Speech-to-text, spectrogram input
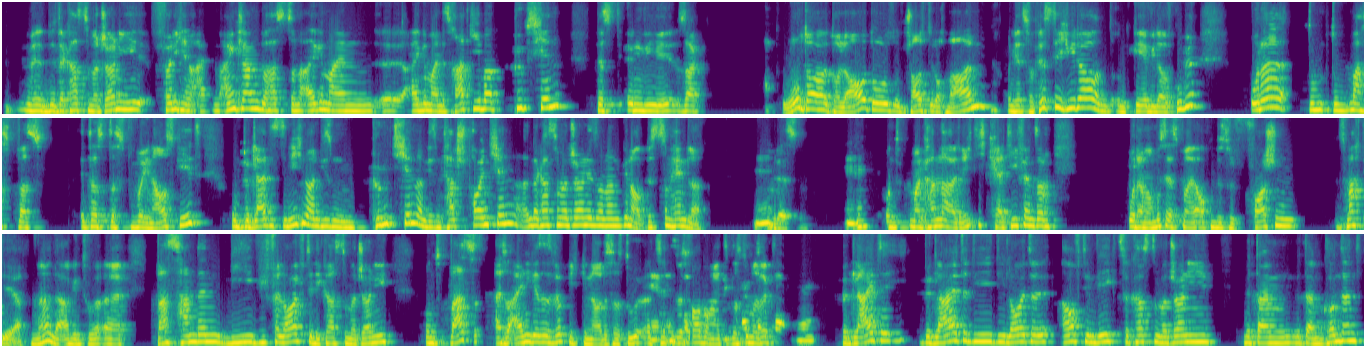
mit der Customer Journey völlig im Einklang. Du hast so ein allgemein, äh, allgemeines Ratgeber-Püpschen, das irgendwie sagt, Toyota, tolle Autos und schaust dir doch mal an und jetzt verpiss dich wieder und, und gehe wieder auf Google. Oder du, du machst was, etwas, das darüber hinausgeht und begleitest sie nicht nur an diesem Pünktchen, an diesem Touchpointchen an der Customer Journey, sondern genau bis zum Händler. Mhm. Mhm. Und man kann da halt richtig kreativ werden, sagen, oder man muss erst mal auch ein bisschen forschen. Das macht ihr ja, ne, in der Agentur. Äh, was haben denn, wie, wie verläuft denn die Customer Journey? Und was, also einiges ist wirklich genau das, was du erzählt, ja, das vorbereitet, dass du mal sagst, begleite, begleite die, die Leute auf dem Weg zur Customer Journey, mit deinem, mit deinem Content.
